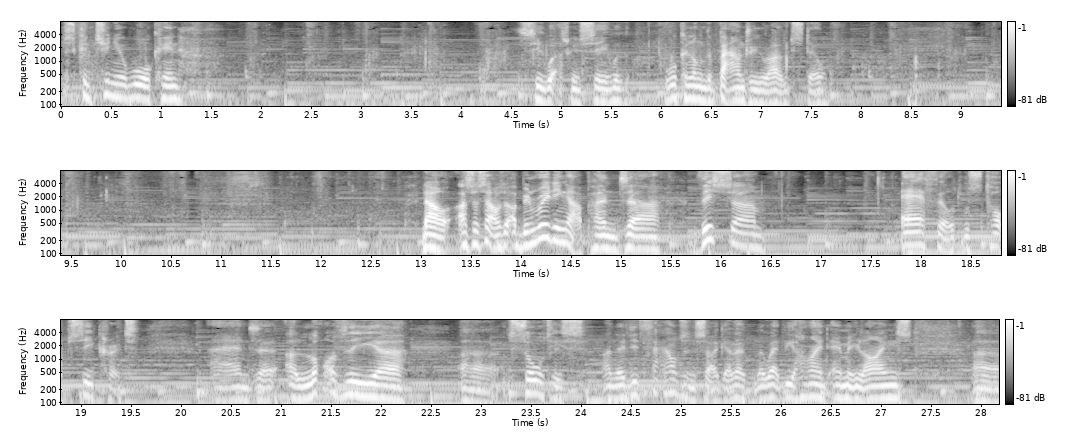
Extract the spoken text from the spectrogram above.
just continue walking. See what else we can see. We're walking along the boundary road still. Now, as I said, I've been reading up, and uh, this um, airfield was top secret, and uh, a lot of the uh, uh sorties, and they did thousands I gather. They went behind enemy lines, uh,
